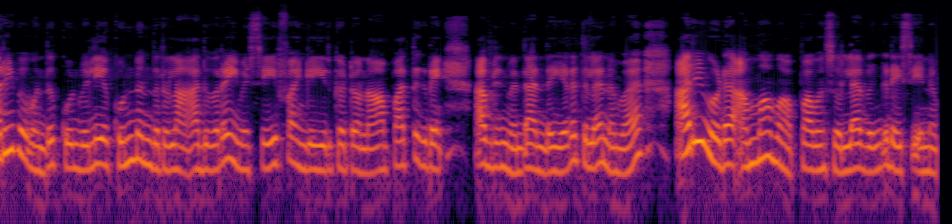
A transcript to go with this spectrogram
அறிவை வந்து கொண் வெளியே கொண்டு வந்துடலாம். அதுவரை இவன் சேஃபாக இங்கே இருக்கட்டும். நான் பார்த்துக்கிறேன் அப்படின்னு வந்து அந்த இடத்துல நம்ம அறிவோட அம்மாவும் அப்பாவும் சொல்ல வெங்கடேஷ் என்னை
